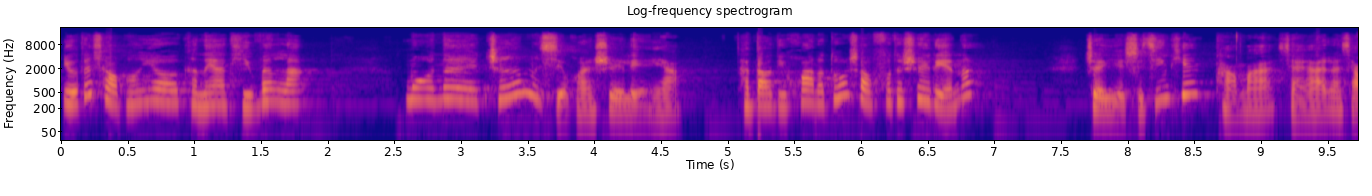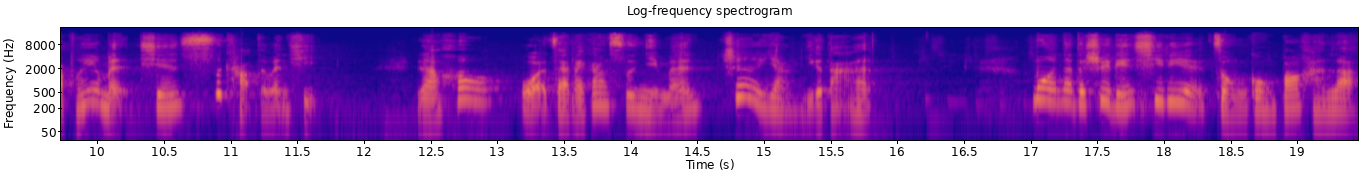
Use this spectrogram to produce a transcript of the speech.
有的小朋友可能要提问啦：莫奈这么喜欢睡莲呀，他到底画了多少幅的睡莲呢？这也是今天唐妈想要让小朋友们先思考的问题。然后我再来告诉你们这样一个答案：莫奈的睡莲系列总共包含了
